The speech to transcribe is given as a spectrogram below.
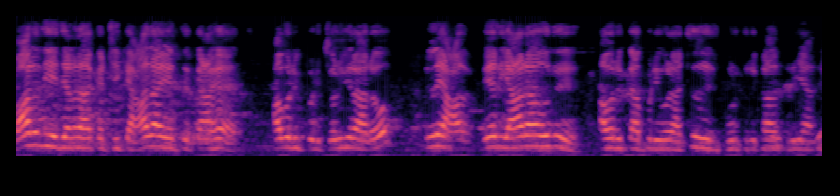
பாரதிய ஜனதா கட்சிக்கு ஆதாயத்துக்காக அவர் இப்படி சொல்கிறாரோ? இல்லை வேறு யாராவது அவருக்கு அப்படி ஒரு அச்சுறுத்தல் கொடுத்திருக்காரோ தெரியாது.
